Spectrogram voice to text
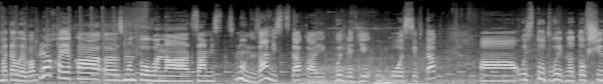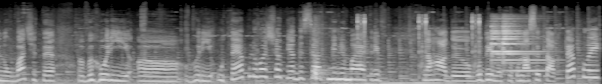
Металева бляха, яка е, змонтована замість, ну не замість, так, а як вигляді укосів. Так. А, ось тут видно товщину, бачите, вгорі, е, вгорі утеплювача 50 мм. Нагадую, будиночок у нас і так теплий, е,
